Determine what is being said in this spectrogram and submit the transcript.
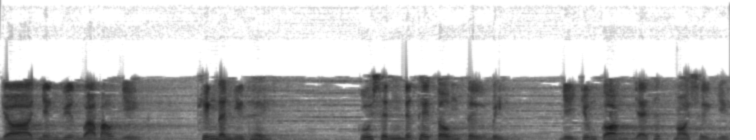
Do nhân duyên quả báo gì khiến nên như thế? Cúi xin Đức Thế Tôn từ bi, vì chúng con giải thích mọi sự việc.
